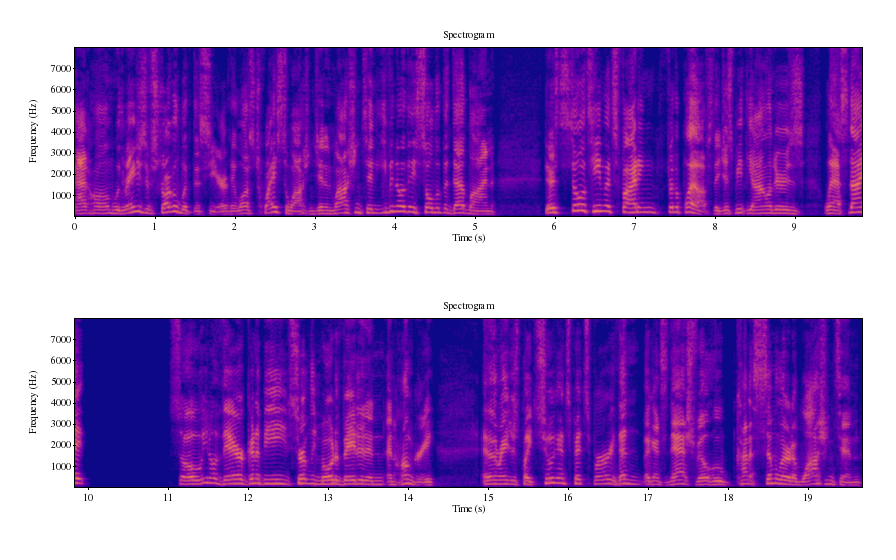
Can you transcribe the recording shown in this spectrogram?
at home, who the Rangers have struggled with this year. They lost twice to Washington, and Washington, even though they sold at the deadline, they're still a team that's fighting for the playoffs. They just beat the Islanders last night. So, you know, they're going to be certainly motivated and, and hungry. And then the Rangers play two against Pittsburgh, then against Nashville, who kind of similar to Washington,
